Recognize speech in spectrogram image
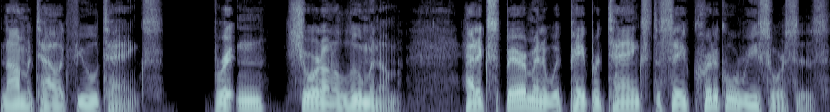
non metallic fuel tanks. Britain, short on aluminum, had experimented with paper tanks to save critical resources.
